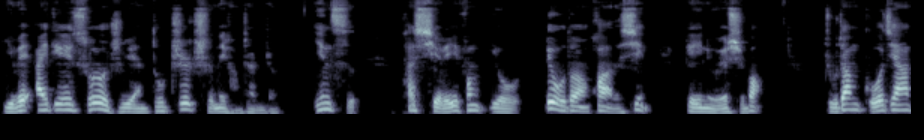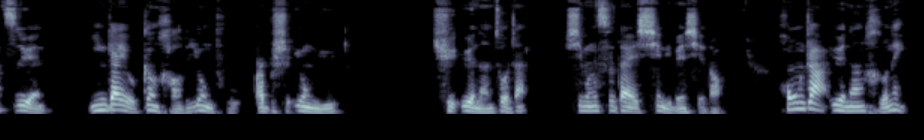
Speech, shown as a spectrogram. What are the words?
以为 IDA 所有职员都支持那场战争，因此。他写了一封有六段话的信给《纽约时报》，主张国家资源应该有更好的用途，而不是用于去越南作战。西蒙斯在信里边写道：“轰炸越南河内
